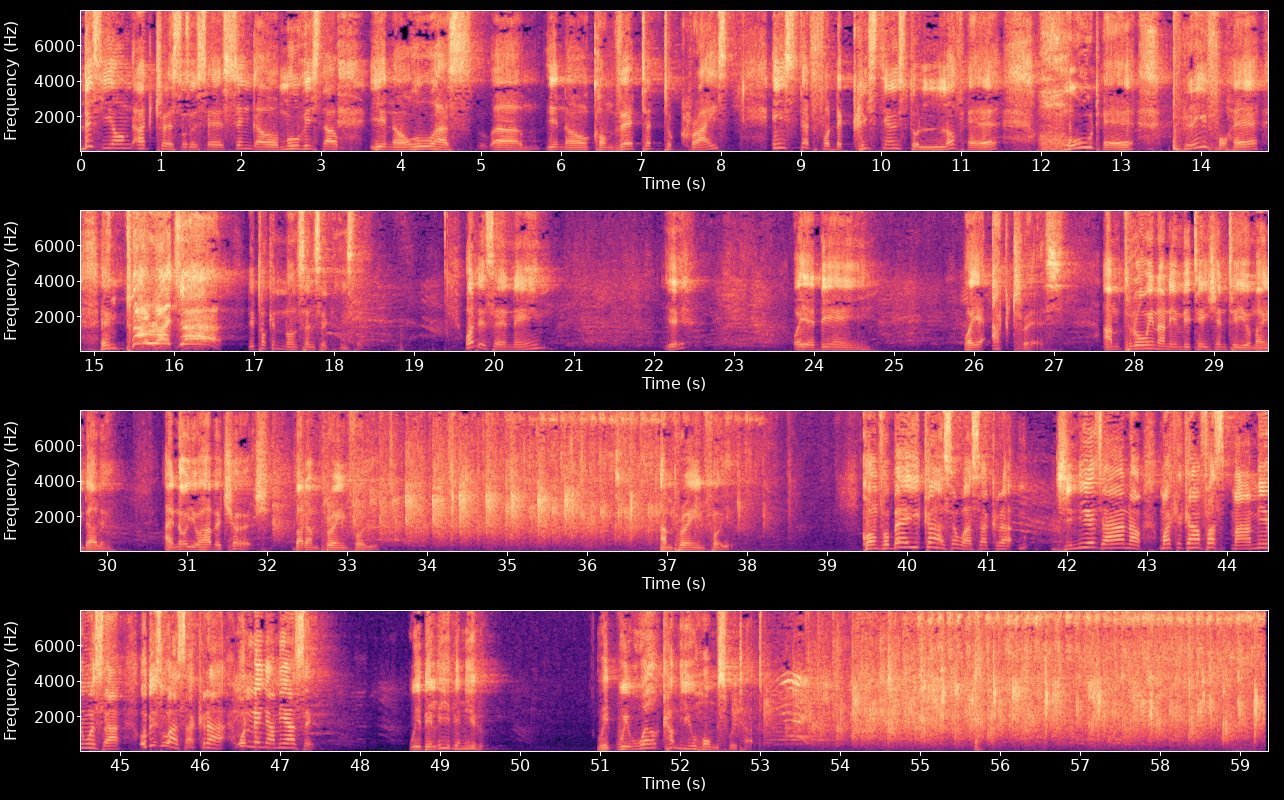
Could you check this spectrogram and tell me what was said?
This young actress was a singer or movie star, you know, who has, um, you know, converted to Christ. Instead for the Christians to love her, hold her, pray for her, encourage her, they're talking nonsense against her. What is her name? Yeah? Or your actress? I'm throwing an invitation to you, my darling. I know you have a church, but I'm praying for you. I'm praying for you. kɔnfɔbɛn yi kaa sɛ wasakra gyinie saa na makeka fa maame ho saa obi sɛ wasakra nne nyame ase we believe in you we, we welcome you home sweetheart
